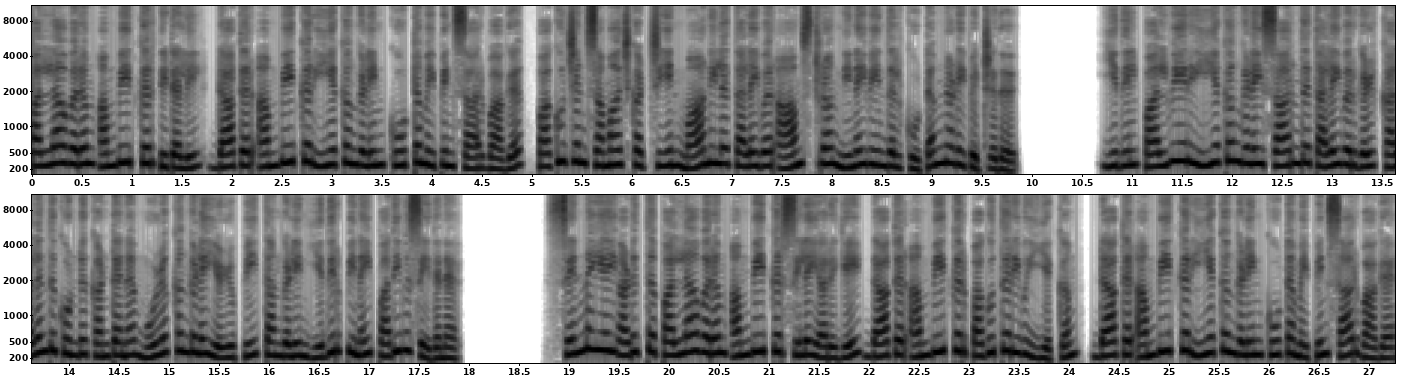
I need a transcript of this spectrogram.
பல்லாவரம் அம்பேத்கர் திடலில் டாக்டர் அம்பேத்கர் இயக்கங்களின் கூட்டமைப்பின் சார்பாக பகுஜன் சமாஜ் கட்சியின் மாநில தலைவர் ஆம்ஸ்ட்ராங் நினைவேந்தல் கூட்டம் நடைபெற்றது. இதில் பல்வேறு இயக்கங்களை சார்ந்த தலைவர்கள் கலந்து கொண்டு கண்டன முழக்கங்களை எழுப்பி தங்களின் எதிர்ப்பினை பதிவு செய்தனர். சென்னையை அடுத்த பல்லாவரம் அம்பேத்கர் சிலை அருகே டாக்டர் அம்பேத்கர் பகுத்தறிவு இயக்கம் டாக்டர் அம்பேத்கர் இயக்கங்களின் கூட்டமைப்பின் சார்பாக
